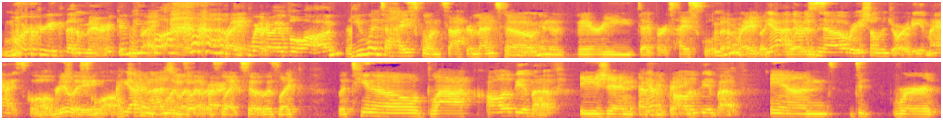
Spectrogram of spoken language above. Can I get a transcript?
more Greek than American people. Right, right, right, where right. do I belong? You went to high school in Sacramento in a very diverse high school, though, right? Mm-hmm. yeah, it there was no racial majority in my high school. really. cool. I Yeah, can't imagine what that was like. So it was like Latino, Black, All of the above. Asian, everything. Yep, all of the above. and did were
